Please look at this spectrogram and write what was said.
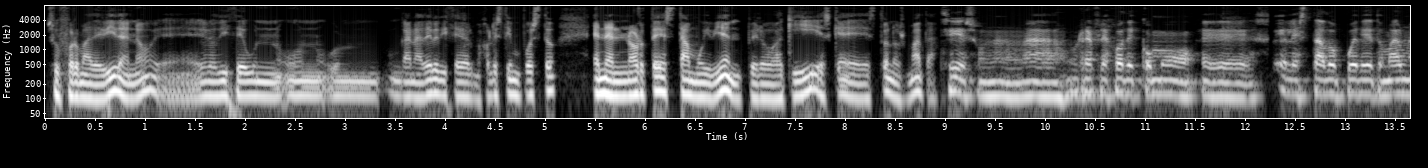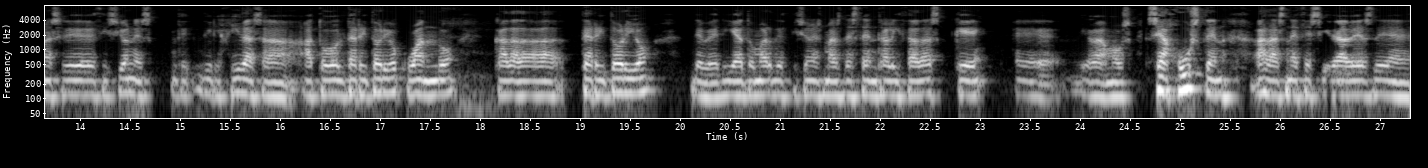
su forma de vida, ¿no? Eh, lo dice un, un, ganadero, dice, a lo mejor este impuesto en el norte está muy bien, pero aquí es que esto nos mata. Sí, es un reflejo de cómo eh, el Estado puede tomar una serie de decisiones dirigidas a todo el territorio cuando cada territorio debería tomar decisiones más descentralizadas que, eh, digamos, se ajusten a las necesidades de,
